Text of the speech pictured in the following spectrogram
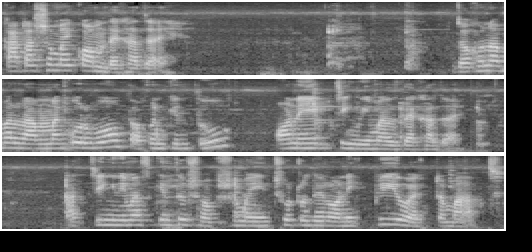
কাটার সময় কম দেখা যায়। যখন আবার রান্না করব, তখন কিন্তু অনেক চিংড়ি মাছ দেখা যায়। আর চিংড়ি মাছ কিন্তু সবসময় ছোটদের অনেক প্রিয় একটা মাছ।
